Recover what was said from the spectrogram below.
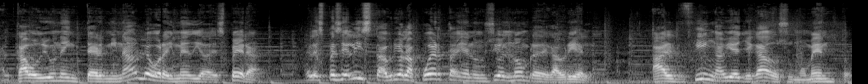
Al cabo de una interminable hora y media de espera, el especialista abrió la puerta y anunció el nombre de Gabriel. Al fin había llegado su momento.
